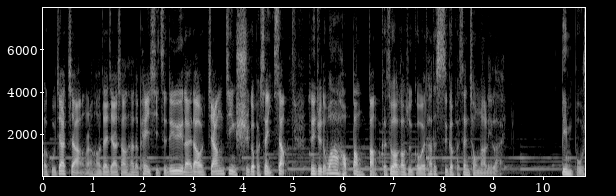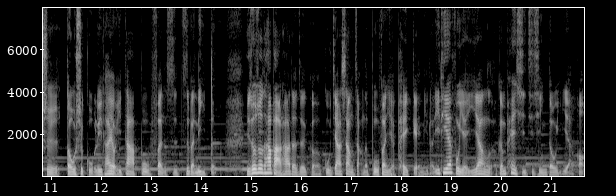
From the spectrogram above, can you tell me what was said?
呃，股价涨，然后再加上它的配息，指利率来到将近十个 percent 以上，所以觉得哇，好棒棒。可是我要告诉各位，它的十个 percent 从哪里来，并不是都是鼓励，它有一大部分是资本利得。也就是说，他把他的这个股价上涨的部分也配给你了，ETF 也一样了，跟配息基金都一样哈。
